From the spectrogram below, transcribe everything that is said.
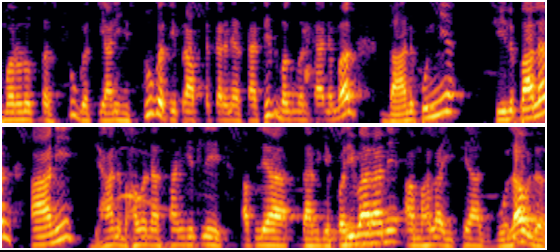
मरणोत्तर सुगती आणि ही सुगती प्राप्त करण्यासाठीच भगवंतानं मग दानपुण्य शीलपालन आणि ध्यान भावना सांगितली. आपल्या दानगे परिवाराने आम्हाला इथे आज बोलावलं.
